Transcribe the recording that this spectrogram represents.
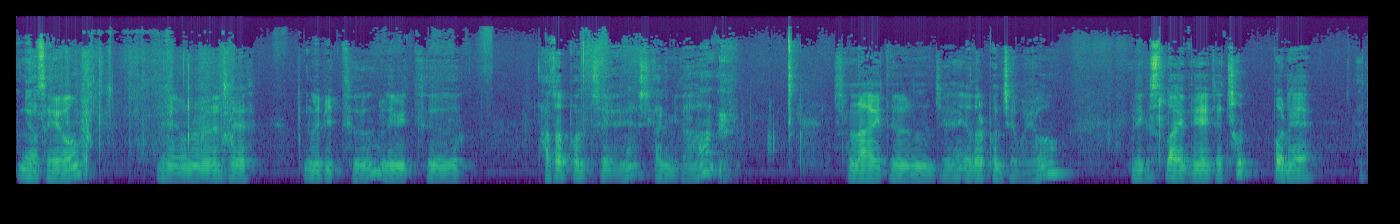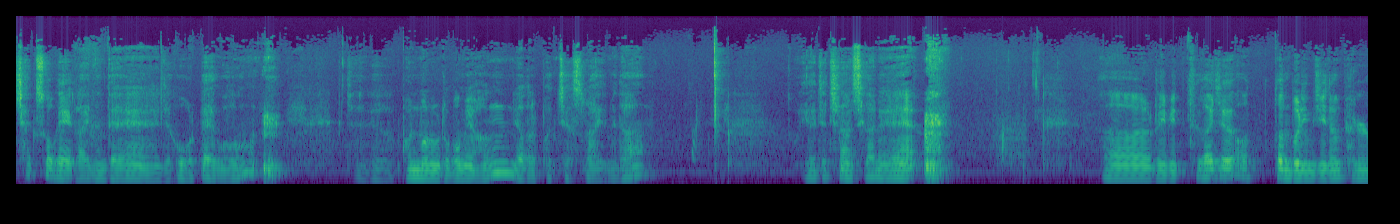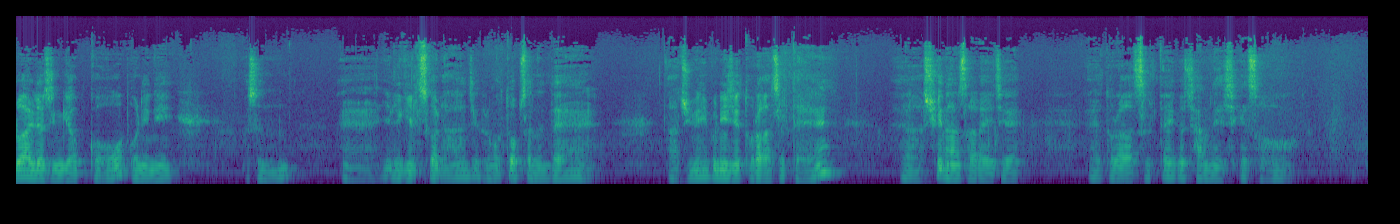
안녕하세요. 네, 오늘 이제 레비트, 레비트 다섯 번째 시간입니다. 슬라이드는 이제 여덟 번째고요. 우리 그 슬라이드에 이제 첫 번에 책 소개가 있는데 이제 그걸 빼고 그 본문으로 보면 여덟 번째 슬라이드입니다. 우리가 이제 지난 시간에 어, 리비트가 이제 어떤 분인지는 별로 알려진 게 없고 본인이 무슨 예, 일기를 쓰거나 이제 그런 것도 없었는데 나중에 이분이 이제 돌아갔을 때 어, 쉰한 살에 이제 예, 돌아갔을 때 그 장례식에서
